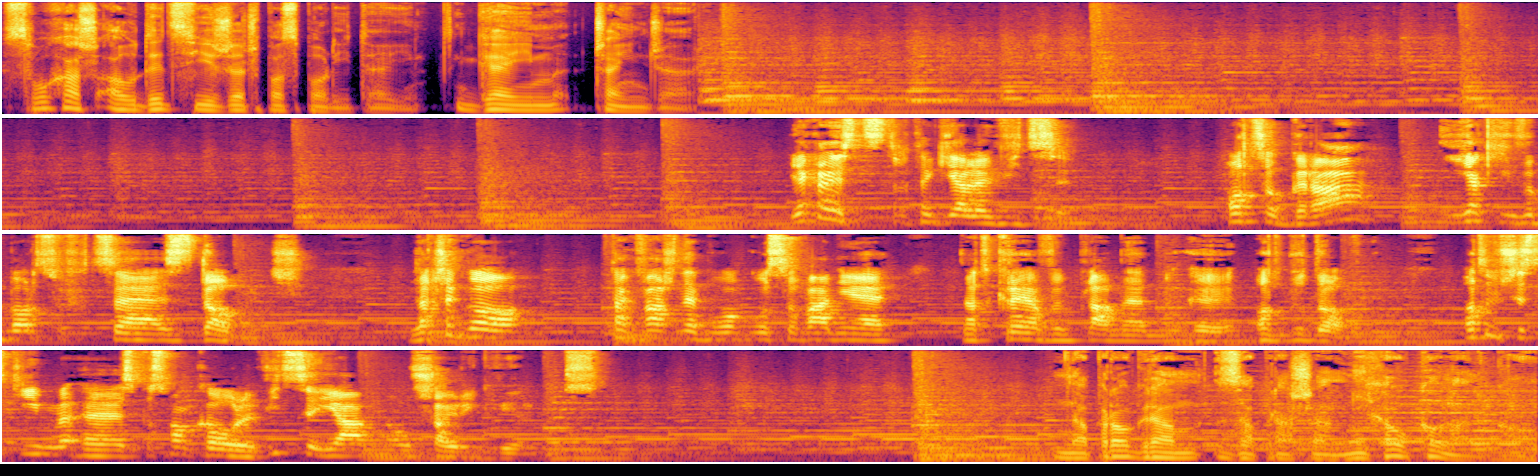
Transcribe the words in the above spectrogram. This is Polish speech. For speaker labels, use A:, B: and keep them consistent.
A: Słuchasz audycji Rzeczpospolitej. Game Changer.
B: Jaka jest strategia lewicy? O co gra i jakich wyborców chce zdobyć? Dlaczego tak ważne było głosowanie nad Krajowym Planem y, Odbudowy? O tym wszystkim y, z posłanką lewicy Janną Szojrik-Wielgus.
A: Na program zaprasza Michał Kolanko.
